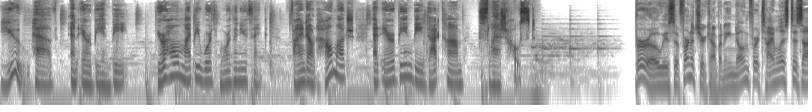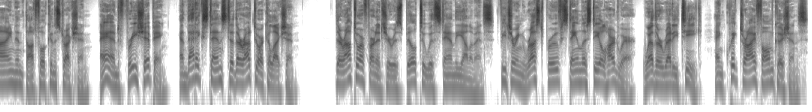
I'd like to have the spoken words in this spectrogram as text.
you have an Airbnb. Your home might be worth more than you think. Find out how much at airbnb.com/slash host. Burrow is a furniture company known for timeless design and thoughtful construction, and free shipping, and that extends to their outdoor collection. Their outdoor furniture is built to withstand the elements, featuring rust-proof stainless steel hardware, weather-ready teak, and quick-dry foam cushions.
